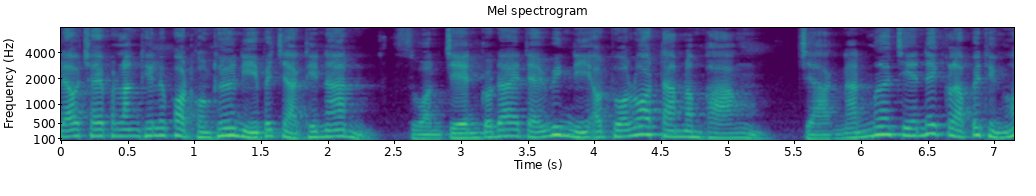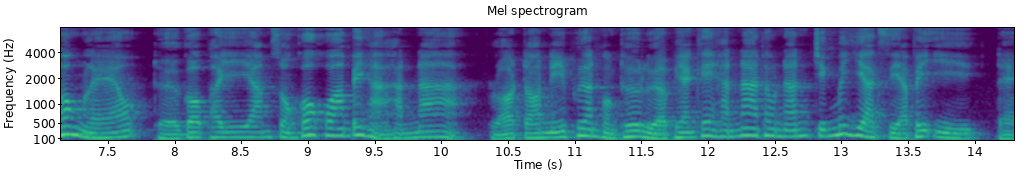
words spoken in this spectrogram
แล้วใช้พลังเทเลพอร์ตของเธอหนีไปจากที่นั่น ส่วนเจนก็ได้แต่วิ่งหนีเอาตัวรอดตามลำพัง จากนั้นเมื่อเจนได้กลับไปถึงห้องแล้ว เธอก็พยายามส่งข้อความไปหาฮันนา เพราะตอนนี้เพื่อนของเธอเหลือเพียงแค่ฮันนาเท่านั้นจึงไม่อยากเสียไปอีก แต่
